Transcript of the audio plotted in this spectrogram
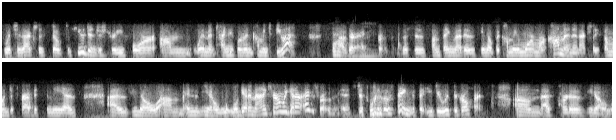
which has actually stoked a huge industry for um, women, Chinese women coming to the U.S to have their eggs frozen. This is something that is, you know, becoming more and more common. And actually, someone described it to me as, as you know, um, and you know, we'll get a manicure and we get our eggs frozen. It's just one of those things that you do with your girlfriend um, as part of, you know,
